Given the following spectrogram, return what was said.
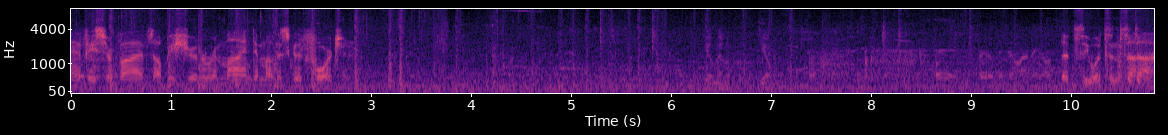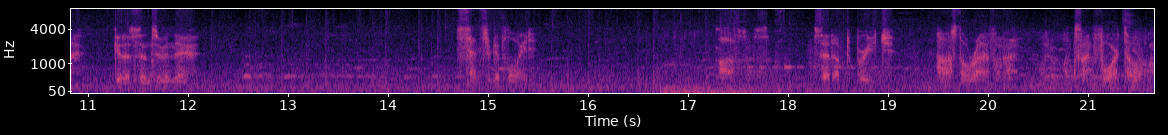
If he survives, I'll be sure to remind him of his good fortune. Let's see what's inside. Get a sensor in there. Sensor deployed. Hostiles. Set up to breach. Hostile rifleman. Looks like four total.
